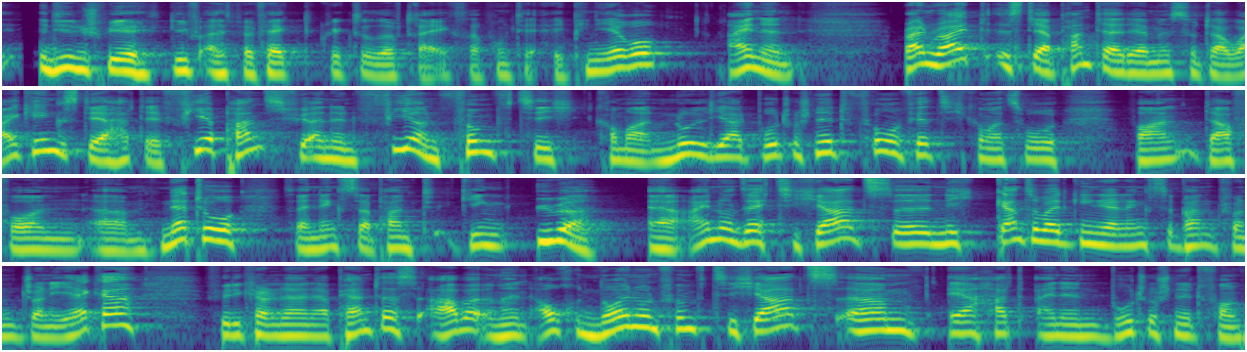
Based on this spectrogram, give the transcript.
in diesem Spiel lief alles perfekt. Greg Joseph drei Extrapunkte, El Pinheiro einen. Ryan Wright ist der Panther der Minnesota Vikings. Der hatte vier Punts für einen 54,0 Yard Bruttoschnitt. 45,2 waren davon ähm, netto. Sein längster Punt ging über äh, 61 Yards. Äh, nicht ganz so weit ging der längste Punt von Johnny Hacker für die Carolina Panthers, aber immerhin auch 59 Yards. Ähm, er hat einen Bruttoschnitt von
